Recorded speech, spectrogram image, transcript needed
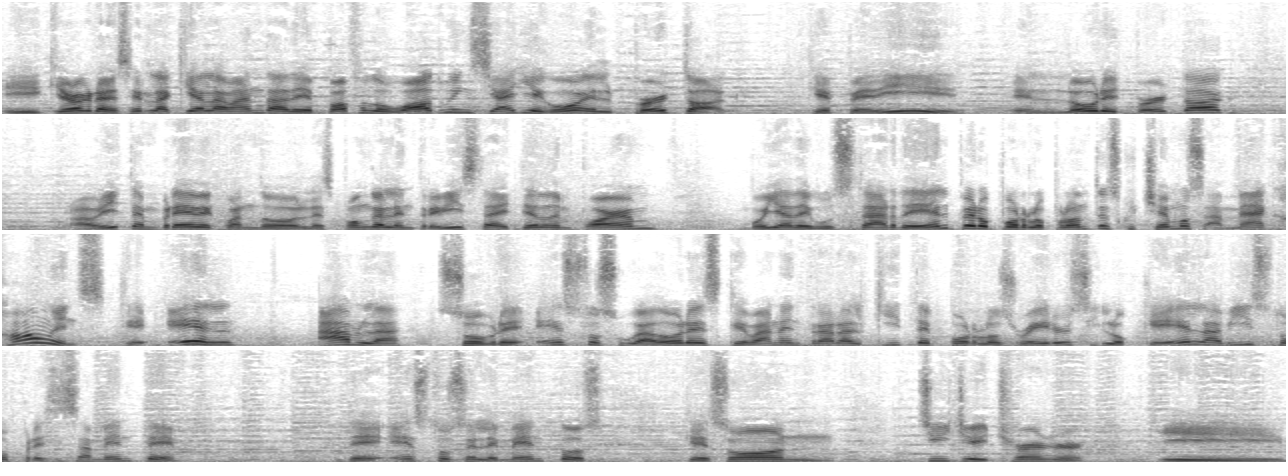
Y quiero agradecerle aquí a la banda de Buffalo Wild Wings. Ya llegó el Bird Dog que pedí, el Loaded Bird Dog. Ahorita en breve, cuando les ponga la entrevista de Dylan Parham, voy a degustar de él. Pero por lo pronto escuchemos a Mac Hollins, que él habla sobre estos jugadores que van a entrar al quite por los Raiders y lo que él ha visto precisamente de estos elementos que son TJ Turner y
